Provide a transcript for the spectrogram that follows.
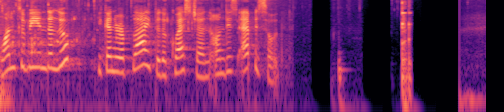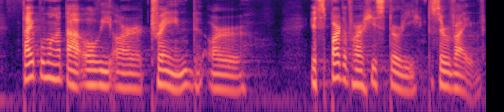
Want to be in the loop? You can reply to the question on this episode. Tayo po mga tao, we are trained or it's part of our history to survive.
